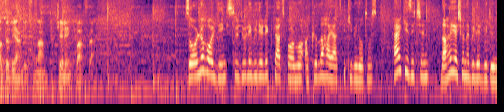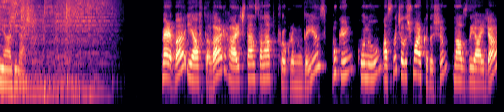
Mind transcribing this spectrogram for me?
Hazırlayan ve sunan Çelenk Bafra. Zorlu Holding Sürdürülebilirlik Platformu Akıllı Hayat 2030, herkes için daha yaşanabilir bir dünya diler. Merhaba, iyi haftalar. Hariçten Sanat programındayız. Bugün konuğum aslında çalışma arkadaşım Nazlı Yayla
